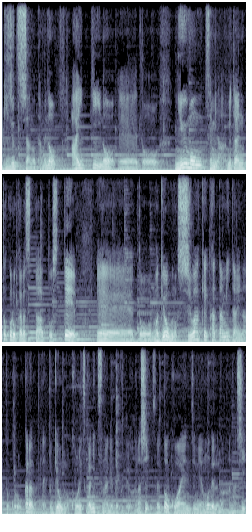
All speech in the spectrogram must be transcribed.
技術者のための IT の、えー、と入門セミナーみたいなところからスタートしてえーとまあ、業務の仕分け方みたいなところから、えーと、業務の効率化につなげていくという話それとコアエンジニアモデルの話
